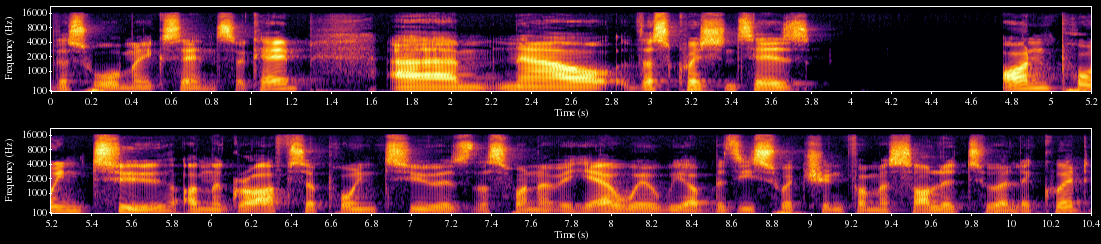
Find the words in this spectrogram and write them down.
this will make sense, okay? Um, now, this question says on point two on the graph, so point two is this one over here, where we are busy switching from a solid to a liquid.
